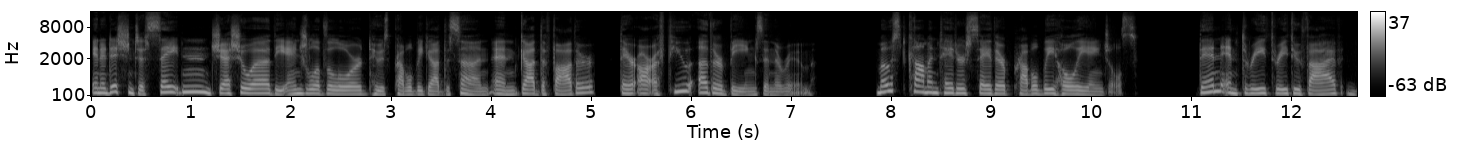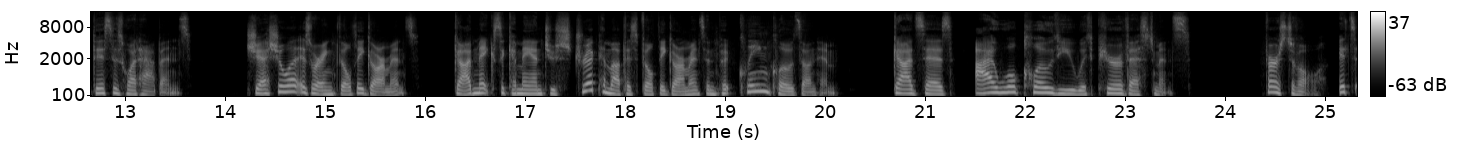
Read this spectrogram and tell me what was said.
In addition to Satan, Jeshua, the angel of the Lord, who is probably God the Son, and God the Father, there are a few other beings in the room. Most commentators say they're probably holy angels. Then in 3 3 through 5, this is what happens Jeshua is wearing filthy garments. God makes a command to strip him of his filthy garments and put clean clothes on him. God says, I will clothe you with pure vestments. First of all, it's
